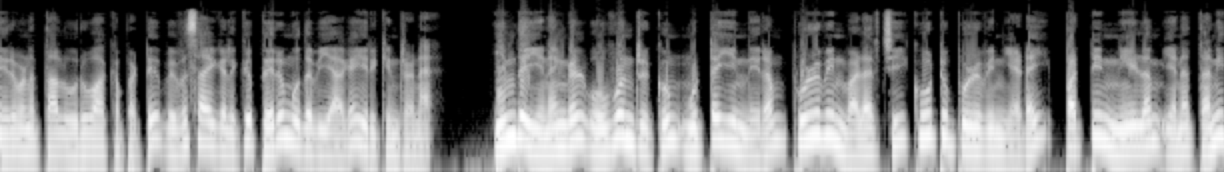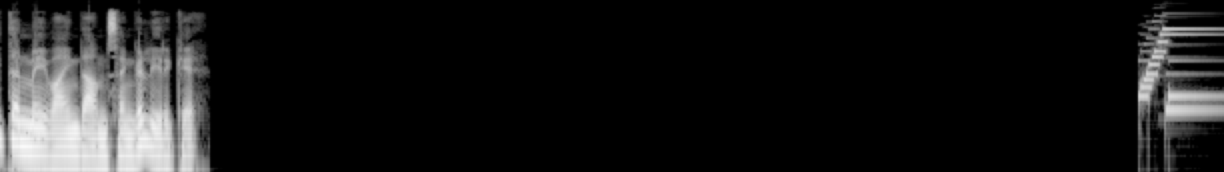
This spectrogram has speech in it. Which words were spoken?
நிறுவனத்தால் உருவாக்கப்பட்டு விவசாயிகளுக்கு பெரும் உதவியாக இருக்கின்றன. இந்த இனங்கள் ஒவ்வொன்றுக்கும் முட்டையின் நிறம் புழுவின் வளர்ச்சி கூட்டுப்புழுவின் எடை பட்டின் நீளம் என தனித்தன்மை வாய்ந்த அம்சங்கள் இருக்கு. you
